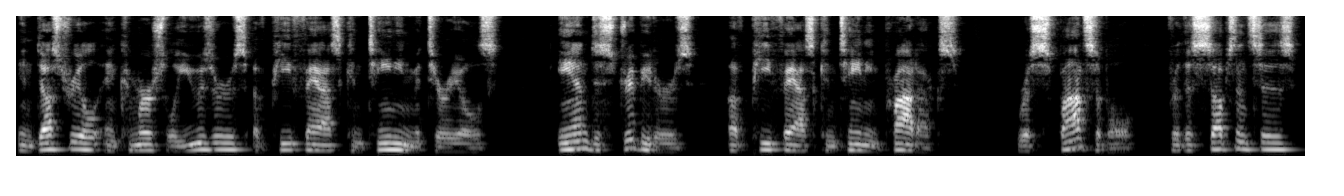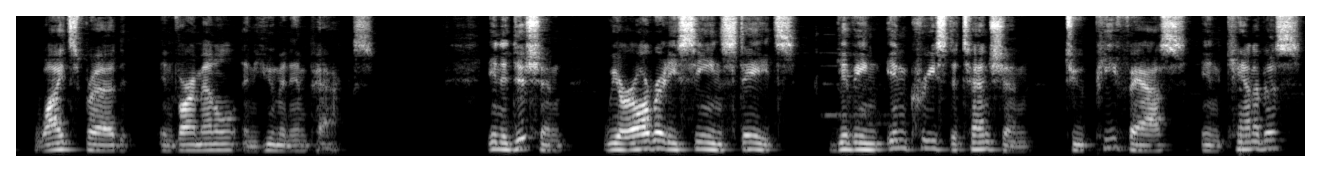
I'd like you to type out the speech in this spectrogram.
industrial and commercial users of PFAS containing materials, and distributors of PFAS containing products responsible for the substance's widespread environmental and human impacts. In addition, we are already seeing states giving increased attention to PFAS in cannabis,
